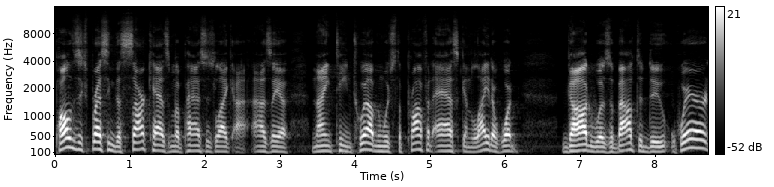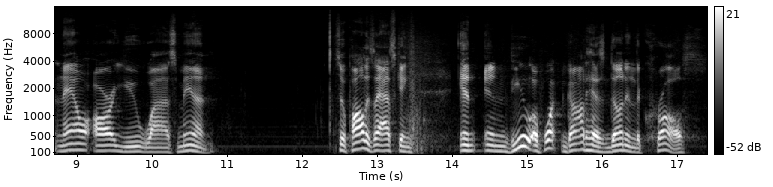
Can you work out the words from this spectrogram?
Paul is expressing the sarcasm of passages like Isaiah 19:12 in which the prophet asks in light of what God was about to do, "Where now are you wise men?" So Paul is asking, in, in view of what God has done in the cross,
